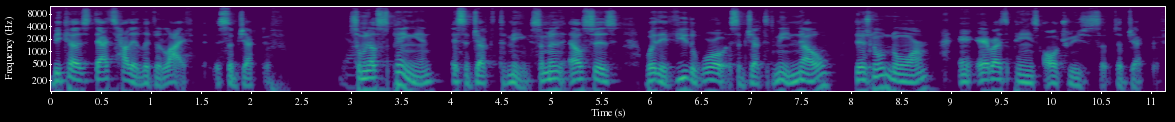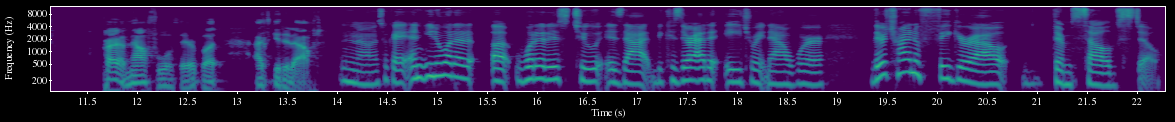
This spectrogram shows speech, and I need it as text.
because that's how they live their life. It's subjective. Yeah. Someone else's opinion is subjective to me. Someone else's way they view the world is subjective to me. No, there's no norm, and everybody's opinion is all truly subjective. probably a mouthful there, but I had to get it out. No, it's okay. And you know what? It, uh, what it is too is that because they're at an age right now where they're trying to figure out themselves still,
